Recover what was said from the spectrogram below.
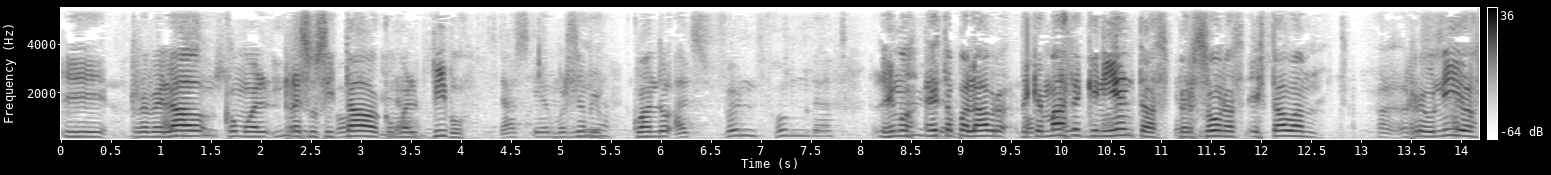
y revelado como el resucitado, como el vivo, como el vivo. Cuando leímos esta palabra de que más de 500 personas estaban reunidos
